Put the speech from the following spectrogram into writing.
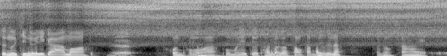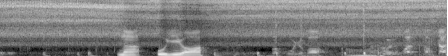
จะนู่นที่นู่นอีกาหมอเนี่ยคนเขาบอกว่าผมไม่ได้เจอท่านมาก็สองสามเดือนเลยนะท่านบอกใช่นะอุ้ยเหรอ บอกกูอย่าบอก กูนึกว่านอกจาก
